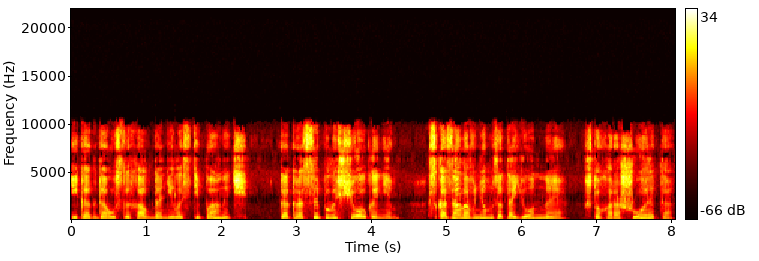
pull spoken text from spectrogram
И когда услыхал Данила Степаныч, как рассыпалось щелканьем, сказала в нем затаенное, что хорошо это,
